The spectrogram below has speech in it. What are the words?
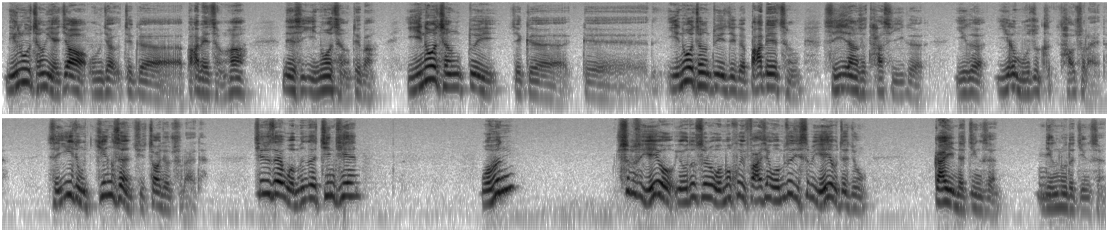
宁录城也叫我们叫这个八百城哈，那是以诺城对吧？以诺城对这个呃，以诺城对这个八百城，实际上是它是一个一个一个模子可掏出来的，是一种精神去造就出来的。其实，在我们的今天，我们是不是也有有的时候我们会发现，我们自己是不是也有这种该隐的精神、凝露的精神？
